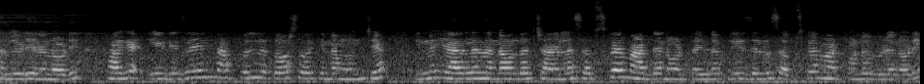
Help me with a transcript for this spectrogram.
ಇರಾ ವಿಡಿಯೋನ ನೋಡಿ. ಹಾಗೆ ಈ ಡಿಸೈನ್ನ ಫುಲ್ ತೋರಿಸೋದಕ್ಕಿಂತ ಮುಂಚೆ ಇನ್ನೂ ಯಾರೆಲ್ಲ ನನ್ನ ಒಂದು ಚಾನಲ್ನ ಸಬ್ಸ್ಕ್ರೈಬ್ ಮಾಡದೆ ನೋಡ್ತಾ ಇದ್ರೆ ಪ್ಲೀಸ್ ಎಲ್ಲರೂ ಸಬ್ಸ್ಕ್ರೈಬ್ ಮಾಡಿಕೊಂಡು ವಿಡಿಯೋ ನೋಡಿ.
